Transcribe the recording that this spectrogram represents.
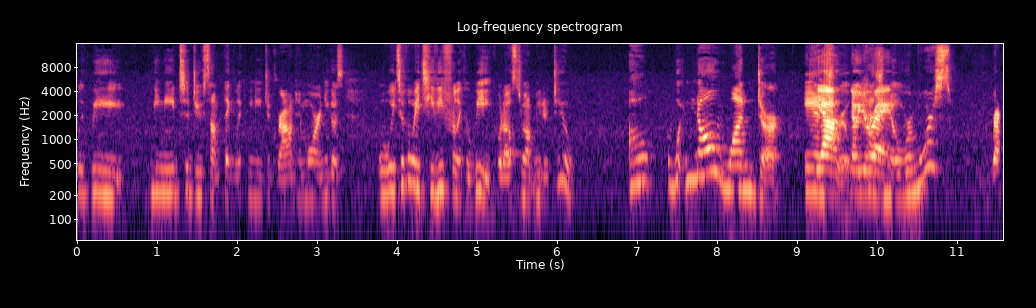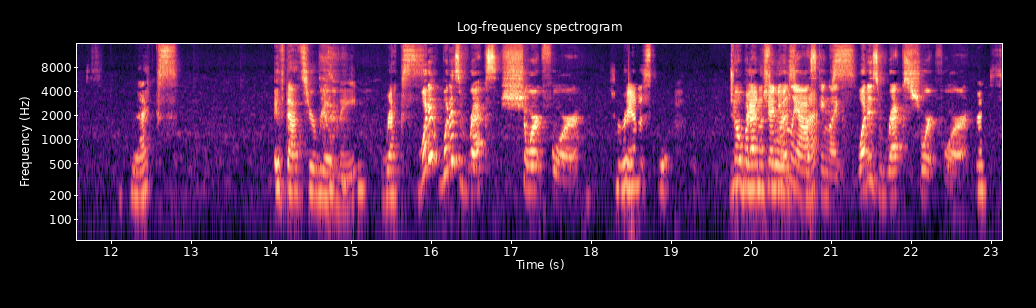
like we we need to do something. Like, we need to ground him more. And he goes, Well, we took away TV for like a week. What else do you want me to do? Oh, no wonder Andrew Yeah, no, you're has right. no remorse. Rex, Rex, if that's your real name, Rex. What what is Rex short for? Tyrannosaurus. No, but I'm genuinely Tyrannosaurus asking, like, what is Rex short for? Rex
